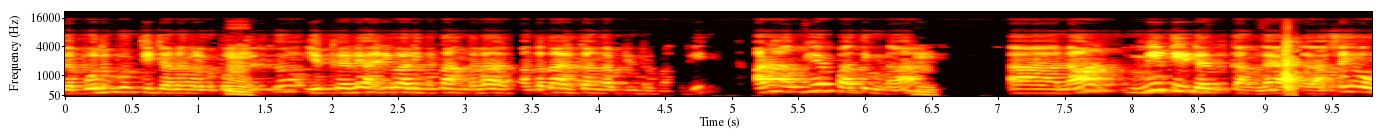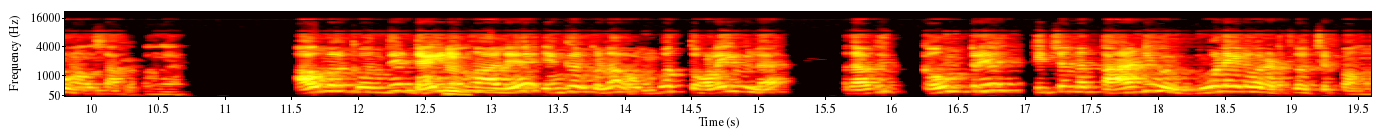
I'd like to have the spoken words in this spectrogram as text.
இந்த பொது புத்தி ஜனங்களுக்கு பொறுத்த வரைக்கும் இருக்கிறதுலே அறிவாளிங்க தான் அங்கெல்லாம் அங்கதான் இருக்காங்க அப்படின்ற மாதிரி. ஆனா அங்கேயே பாத்தீங்கன்னா நான் மீட் ஈட்டர் இருக்காங்கல்ல அசைவ உணவு சாப்பிடுவாங்க அவங்களுக்கு வந்து டைனிங் ஹாலு எங்க இருக்குன்னா ரொம்ப தொலைவுல அதாவது கவுண்டரு கிச்சனை தாண்டி ஒரு மூலையில ஒரு இடத்துல வச்சிருப்பாங்க.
